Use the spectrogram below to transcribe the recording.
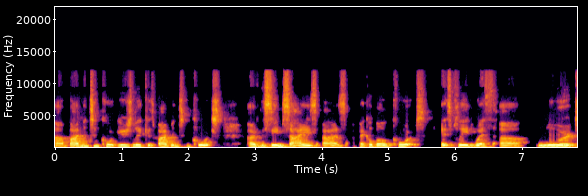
a badminton court usually because badminton courts are the same size as a pickleball court. It's played with a lowered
